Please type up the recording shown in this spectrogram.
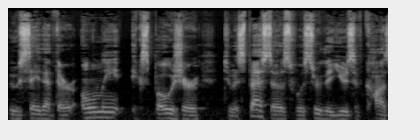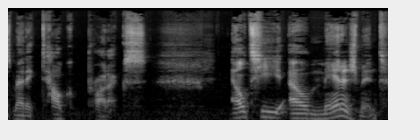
who say that their only exposure to asbestos was through the use of cosmetic talc products. LTL Management,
